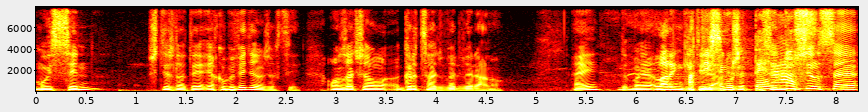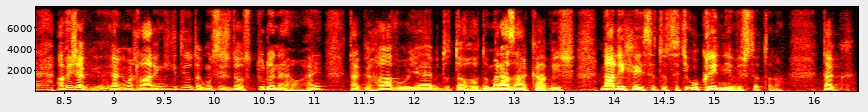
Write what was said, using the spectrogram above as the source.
můj syn, čtyřletý, jako by věděl, že chci. On začal grcat ve dvě ráno. Hej? Laryngitida. A ty si mu, že teraz? dusil se a víš, jak, jak máš laryngitidu, tak musíš do studeného, hej? Tak hlavu jeb do toho, do mrazáka, víš, nadýchej se, to se ti uklidní, víš toto, no. Tak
